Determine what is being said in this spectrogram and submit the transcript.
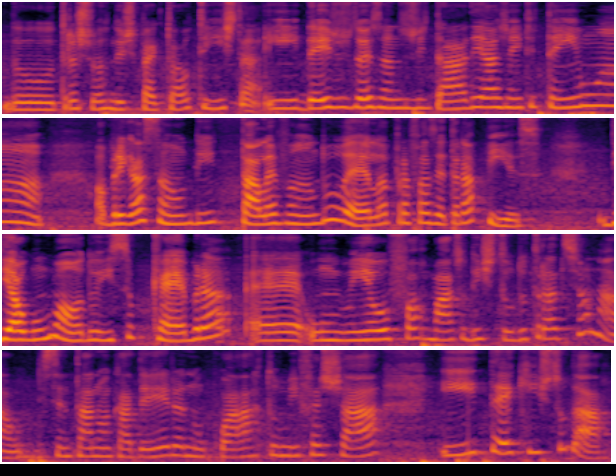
do transtorno do espectro autista e desde os dois anos de idade a gente tem uma obrigação de estar tá levando ela para fazer terapias de algum modo, isso quebra é, o meu formato de estudo tradicional, de sentar numa cadeira, no quarto, me fechar e ter que estudar.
